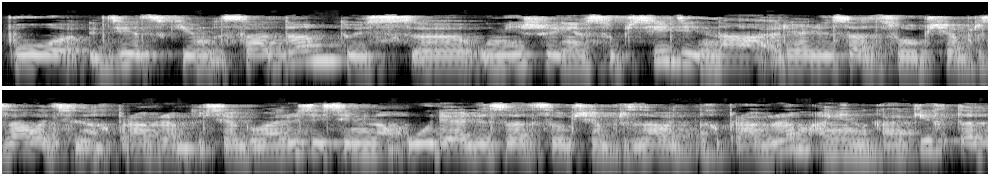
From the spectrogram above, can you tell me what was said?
по детским садам, то есть э, уменьшение субсидий на реализацию общеобразовательных программ. То есть я говорю здесь именно о реализации общеобразовательных программ, а не на каких-то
